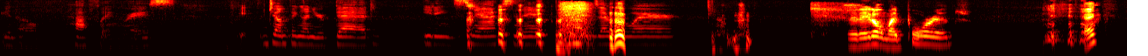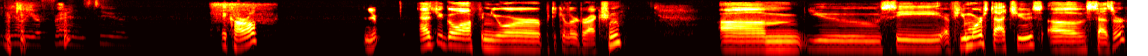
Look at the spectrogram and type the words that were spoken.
you know, halfling race. I- Jumping on your bed, eating snacks and it, crumbs everywhere. They ate all my porridge. Okay. Eating all your friends too. Hey, Carl. Yep. As you go off in your particular direction, um, you see a few more statues of Caesar.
